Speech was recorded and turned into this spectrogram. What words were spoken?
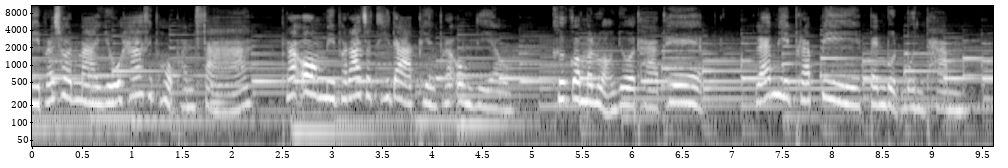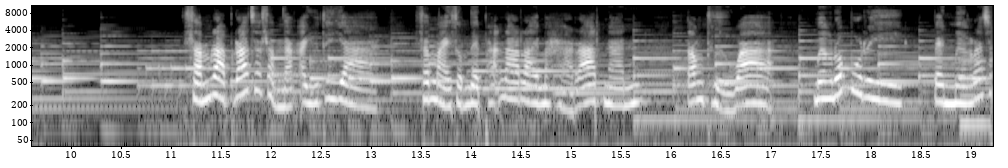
มีพระชนมายุ 56 พรรษา พระองค์มีพระราชธิดาเพียงพระองค์เดียว คือกรมหลวงโยธาเทพ และมีพระปีเป็นบุตรบุญธรรม สำหรับราชสำนักอยุธยา สมัยสมเด็จพระนารายมหาราชนั้น ต้องถือว่า เมืองลบบุรีเป็นเมืองราช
